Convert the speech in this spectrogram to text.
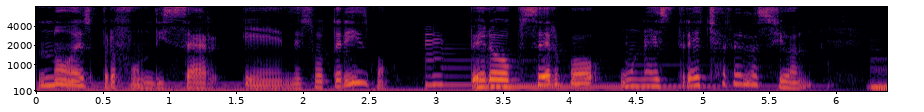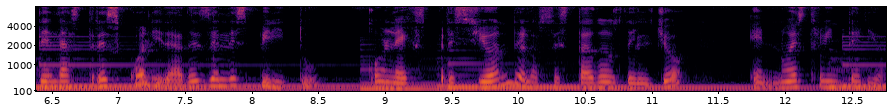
no es profundizar en esoterismo, pero observo una estrecha relación de las tres cualidades del espíritu con la expresión de los estados del yo en nuestro interior.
